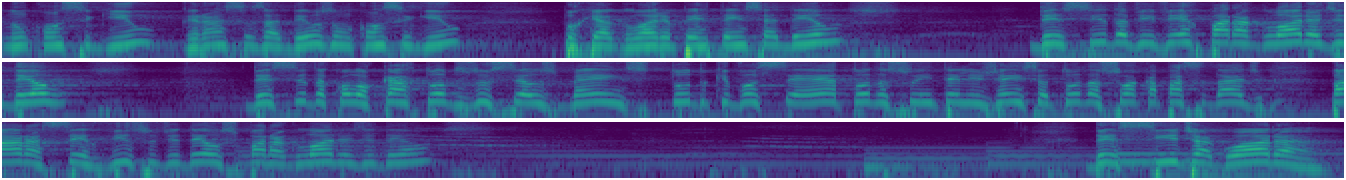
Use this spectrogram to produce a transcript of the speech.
não conseguiu, graças a Deus não conseguiu, porque a glória pertence a Deus. Decida viver para a glória de Deus. Decida colocar todos os seus bens, tudo que você é, toda a sua inteligência, toda a sua capacidade para serviço de Deus, para a glória de Deus. Decide agora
